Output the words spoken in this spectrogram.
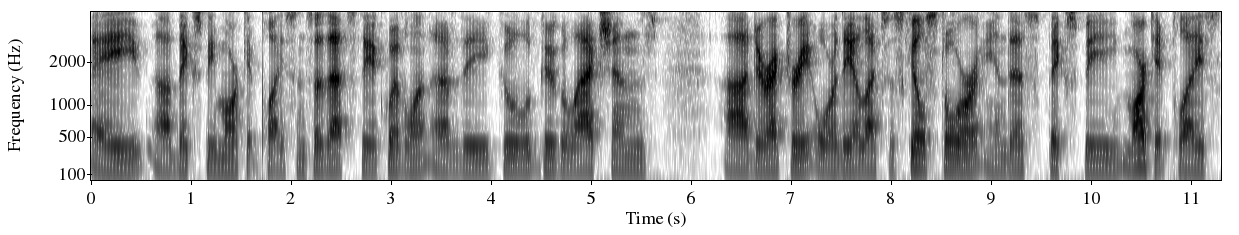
a uh, Bixby marketplace, and so that's the equivalent of the Google, Google Actions uh, directory or the Alexa Skill Store. And this Bixby marketplace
